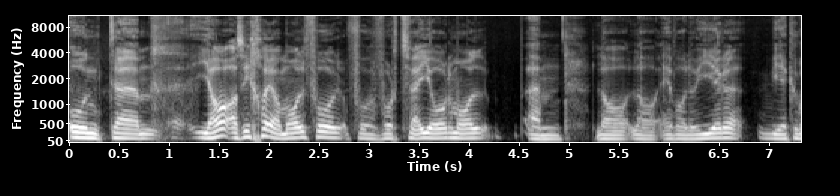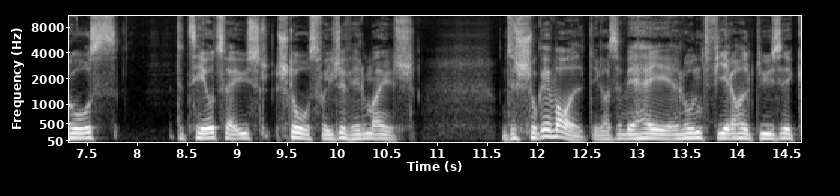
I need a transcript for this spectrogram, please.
Und ähm, ja, also ich habe ja mal vor, vor, vor zwei Jahren mal ähm, la, la evaluieren, wie groß der CO2-Ausstoß von unserer Firma ist. Und das ist schon gewaltig. Also wir haben rund 4'500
